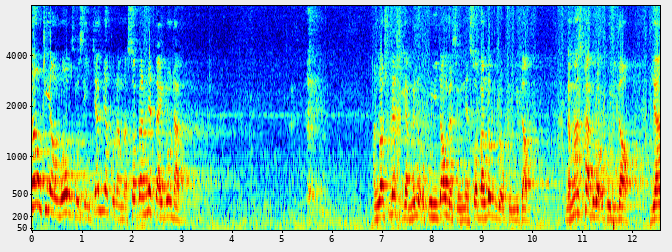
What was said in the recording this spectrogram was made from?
လောက်ထိအောင်လို့ဆိုရင်ကြက်မြတ်ကုရ်အာန်မှာဆဘ်နဲ့တိုက်တွန်းထားတာအလ္လာဟ်ရှိမြတ်ကြီးကမင်းတို့အကူအညီတောင်းမယ်ဆိုရင်ဆဘ်လုပ်ပြီးတော့အကူအညီတောင်းနမတ်ဖတ်ပြီးတော့အကူအညီတောင်းယာ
